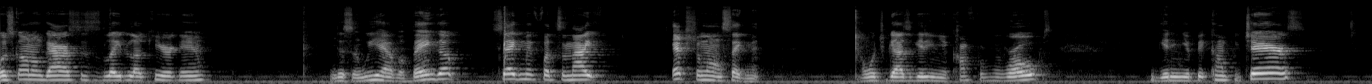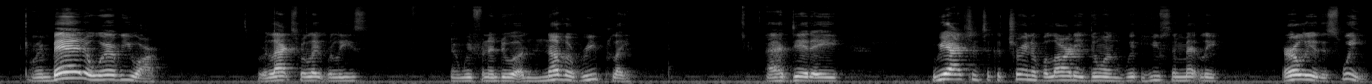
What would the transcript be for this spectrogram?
What's going on, guys? This is Lady Luck here again. Listen, we have a bang up segment for tonight. Extra long segment. I want you guys to get in your comfortable robes, get in your big comfy chairs, or in bed, or wherever you are. Relax, relate, release. And we're going to do another replay. I did a reaction to Katrina Velarde doing Whitney Houston Medley earlier this week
